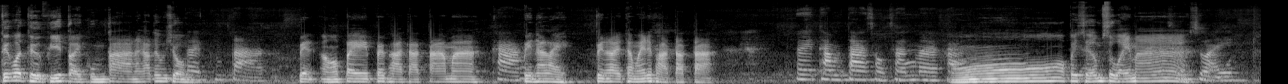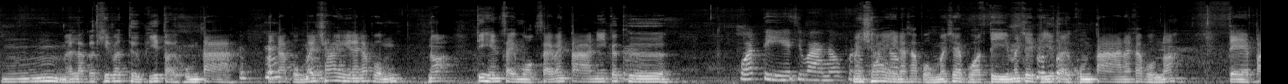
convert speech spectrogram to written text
นึกว่าถูกผีต่อยขุมตานะครับท่านผู้ชมได้คุณตาเป็นอ๋อไปไปผ่าตัดตามา ค่ะเป็นอะไร เป็นอะไรทำไมได้ผ่าตัดตา ไปทำตาสองชั้นมาค่ะอ๋อไปเสริมสวยมา สวย อืมแล้วเราก็คิดว่าถือผีต่อยขุมตา นะครับผมไม่ใช่นะครับผมเนาะที่เห็นใส่หมวกใส่แว่นตานี้ก็คือๆหัวตีสิว่าเนาะไม่ใช่นะครับผมไม่ใช่ผัวตีไม่ใช่ผีต่อยคุมตานะครับผมเนาะแต่ไป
